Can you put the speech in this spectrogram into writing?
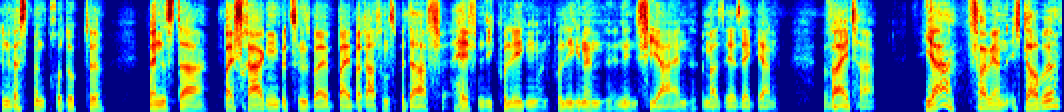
Investmentprodukte. Wenn es da bei Fragen bzw. bei Beratungsbedarf helfen die Kollegen und Kolleginnen in den Filialen immer sehr, sehr gern weiter. Ja, Fabian, ich glaube,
